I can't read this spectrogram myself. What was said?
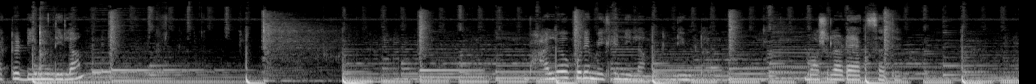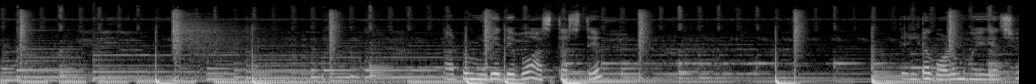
একটা ডিম দিলাম। ভালো করে মেখে নিলাম ডিমটা। মশলাটা একসাথে। তারপর মুড়ে দেব আস্তে আস্তে। তেলটা গরম হয়ে গেছে।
